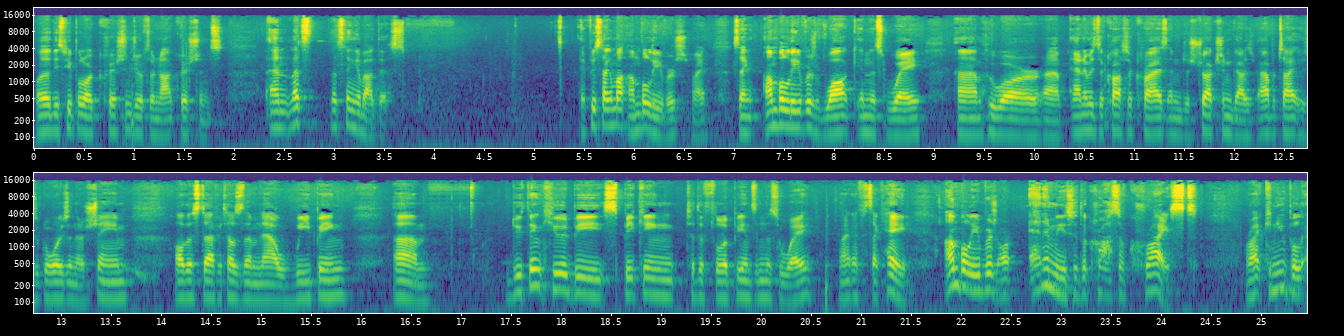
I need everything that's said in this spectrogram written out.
Whether these people are Christians or if they're not Christians. And let's let's think about this. If he's talking about unbelievers, right? Saying unbelievers walk in this way, um, who are um, enemies across the cross Christ and destruction, God's appetite, whose glories in their shame, all this stuff. He tells them now weeping. Um, do you think he would be speaking to the Philippians in this way? Right? If it's like, hey, unbelievers are enemies of the cross of Christ. Right? Can you believe?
